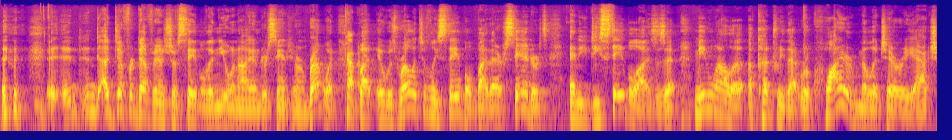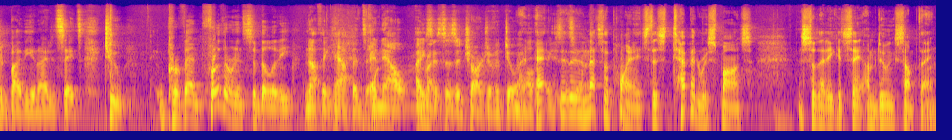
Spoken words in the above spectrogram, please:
a different definition of stable than you and I understand here in Brentwood. Got it. But it was relatively stable by their standards, and he destabilizes it. Meanwhile, a, a country that required military action by the United States to prevent further instability, nothing happens, and now ISIS Right. is in charge of it, doing all the things. doing. and that's the point. It's this tepid response so that he could say, I'm doing something.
